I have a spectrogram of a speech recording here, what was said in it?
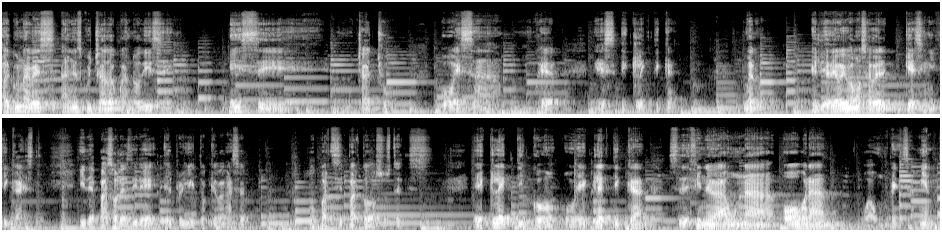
¿Alguna vez han escuchado cuando dicen, ese muchacho o esa mujer es ecléctica? Bueno, el día de hoy vamos a ver qué significa esto. Y de paso les diré el proyecto que van a hacer o participar todos ustedes. Ecléctico o ecléctica se define a una obra o a un pensamiento,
